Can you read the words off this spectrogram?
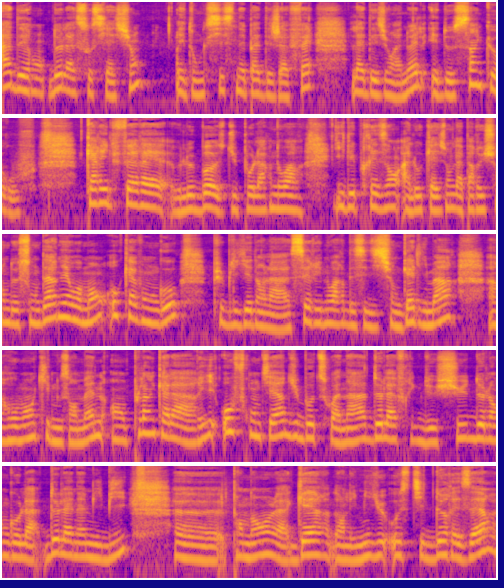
adhérent de l'association. Et donc, si ce n'est pas déjà fait, l'adhésion annuelle est de 5 euros. Caril Ferret, le boss du Polar Noir, il est présent à l'occasion de la parution de son dernier roman, Au Kavongo, publié dans la série noire des éditions Gallimard, un roman qui nous emmène en plein Kalahari, aux frontières du Botswana, de l'Afrique du Sud, de l'Angola, de la Namibie, euh, pendant la guerre dans les milieux hostiles de réserve.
